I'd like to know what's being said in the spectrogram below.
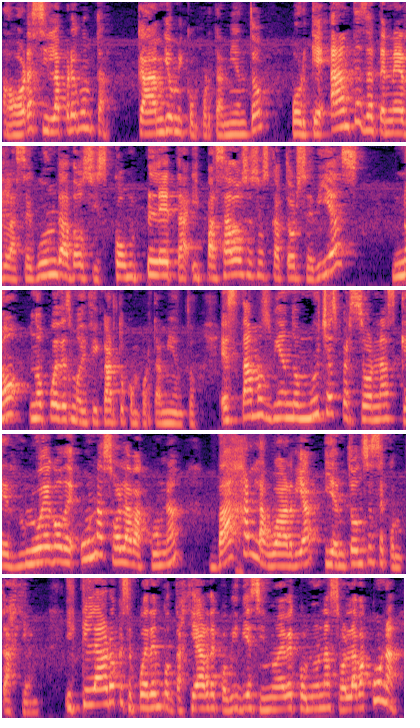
ahora sí la pregunta, ¿cambio mi comportamiento? Porque antes de tener la segunda dosis completa y pasados esos 14 días, no, no puedes modificar tu comportamiento. Estamos viendo muchas personas que luego de una sola vacuna bajan la guardia y entonces se contagian. Y claro que se pueden contagiar de COVID-19 con una sola vacuna,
